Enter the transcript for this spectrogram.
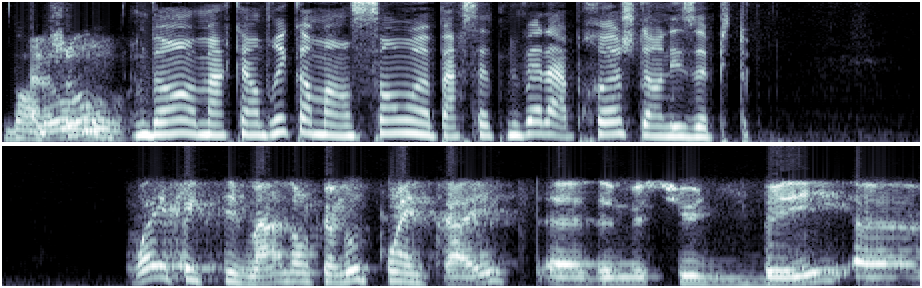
Bonjour. Bon, Marc-André, commençons euh, par cette nouvelle approche dans les hôpitaux. Oui, effectivement. Donc, un autre point de presse euh, de M. Dubé. Euh,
